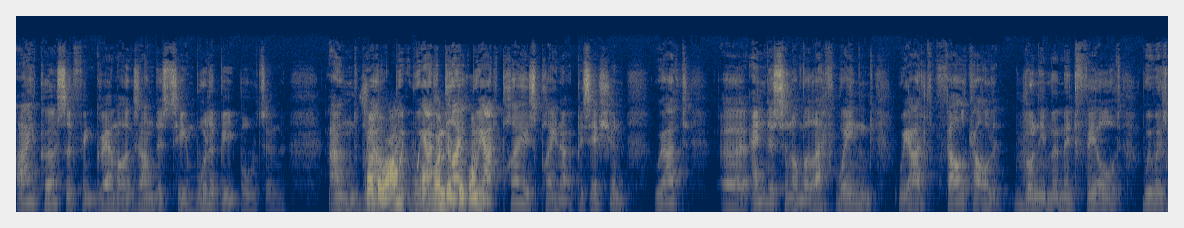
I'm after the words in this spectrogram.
I personally think Graham Alexander's team would have beat Bolton, and So we, had, we, we, had play, we had players playing out of position. We had uh, Henderson on the left wing. We had Falcao running the midfield. We was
